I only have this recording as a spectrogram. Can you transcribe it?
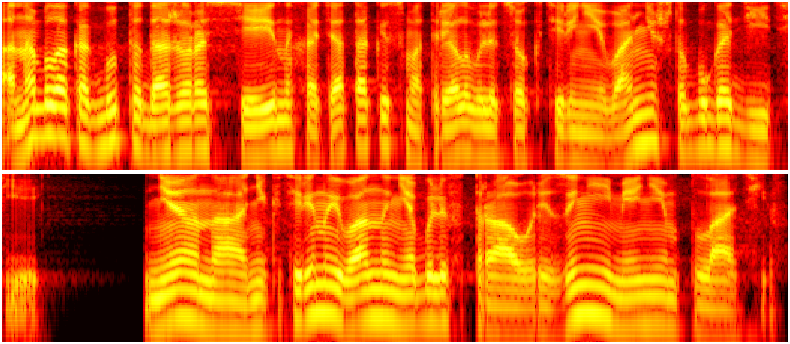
Она была как будто даже рассеяна, хотя так и смотрела в лицо Катерине Ивановне, чтобы угодить ей. Ни она, ни Катерина Ивановна не были в трауре за неимением платьев.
